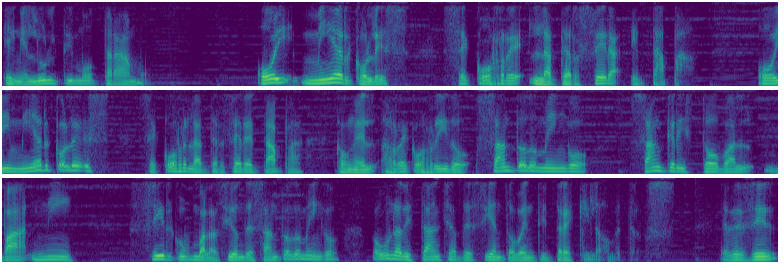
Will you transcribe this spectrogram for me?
en el último tramo. Hoy miércoles se corre la tercera etapa. Hoy miércoles se corre la tercera etapa con el recorrido Santo Domingo, San Cristóbal, Baní, circunvalación de Santo Domingo, con una distancia de 123 kilómetros. Es decir,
